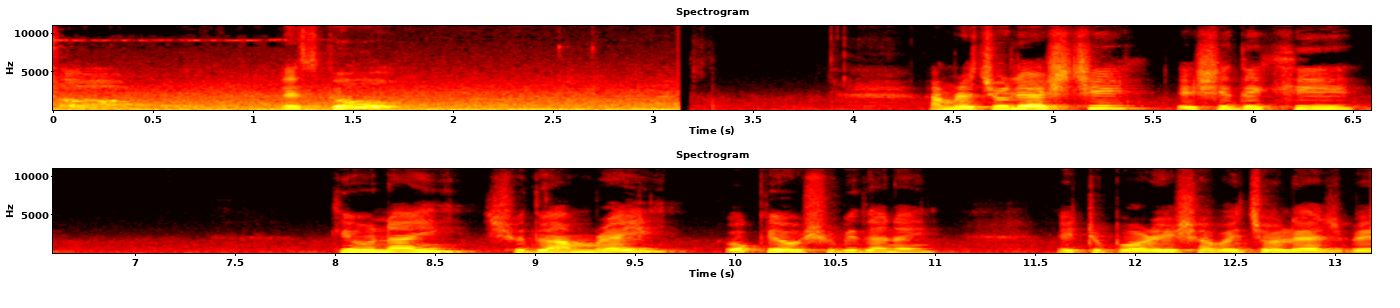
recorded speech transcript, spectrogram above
সো গো আমরা চলে আসছি, এসে দেখি কেউ নাই, শুধু আমরাই। ও কেউ সুবিধা নাই। একটু পরেই সবাই চলে আসবে।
